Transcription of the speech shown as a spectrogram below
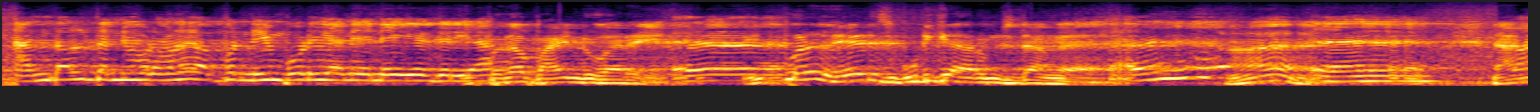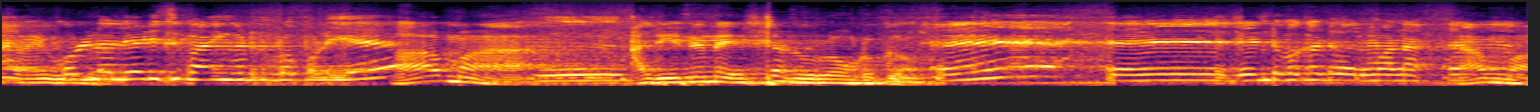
ஆ, ஆ. அந்த ஆள் தண்ணி போடவனே அப்ப நீ போடுவியானே நீ கேக்குறியா? இப்பதான் பாயிண்ட் வரேன். இப்போ லேடிஸ் குடிக்க ஆரம்பிச்சிட்டாங்க. நானே கொள்ள. லேடிஸுக்கு வாங்கி கொடுத்துருப்ப போலயே. ஆமா. அது என்னென்ன எக்ஸ்ட்ரா நூறுரூவா கொடுக்கும்? ரெண்டு பக்கத்து வருமானம். ஆமா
